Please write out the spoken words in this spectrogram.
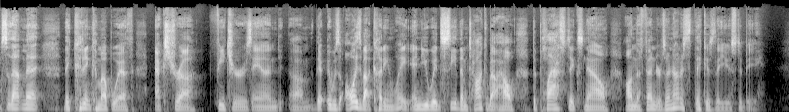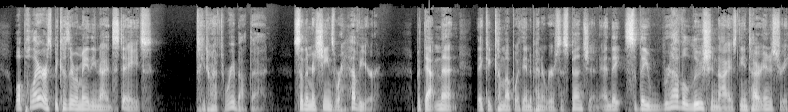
So that meant they couldn't come up with extra features, and um, there, it was always about cutting weight. And you would see them talk about how the plastics now on the fenders are not as thick as they used to be. Well, Polaris, because they were made in the United States, you don't have to worry about that. So their machines were heavier, but that meant they could come up with independent rear suspension, and they so they revolutionized the entire industry.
